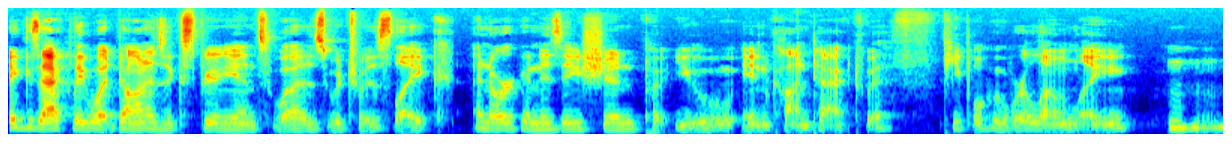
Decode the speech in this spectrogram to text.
exactly what Donna's experience was, which was like an organization put you in contact with people who were lonely. Mm-hmm.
